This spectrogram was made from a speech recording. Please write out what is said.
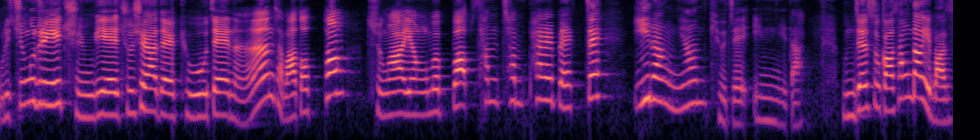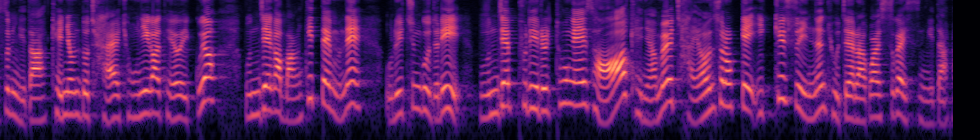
우리 친구들이 준비해 주셔야 될 교재는 자, 마더텅 중화영문법 3800제 1학년 교재입니다. 문제수가 상당히 많습니다. 개념도 잘 정리가 되어 있고요. 문제가 많기 때문에 우리 친구들이 문제풀이를 통해서 개념을 자연스럽게 익힐 수 있는 교재라고 할 수가 있습니다.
